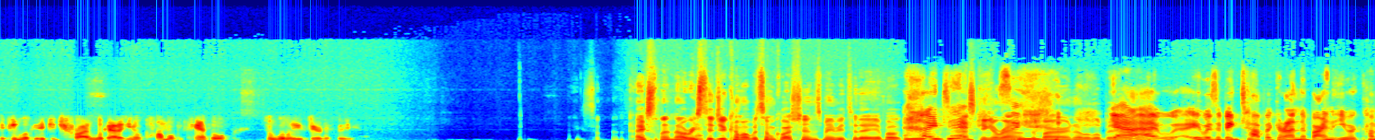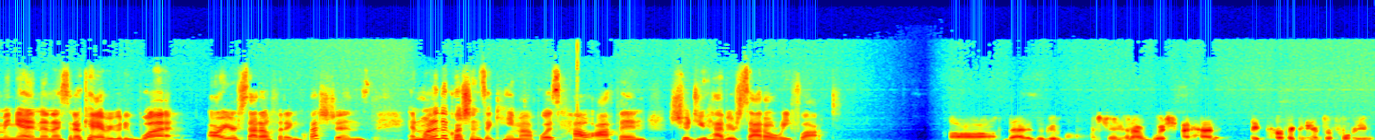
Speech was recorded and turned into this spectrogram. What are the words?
if you look, if you try to look at it, you know, pommel to cantle, it's a little easier to see. Excellent. Now, Reese, did you come up with some questions maybe today about I did. asking around the barn a little bit? Yeah, I, it was a big topic around the barn that you were coming in, and I said, okay, everybody, what are your saddle fitting questions? And one of the questions that came up was, how often should you have your saddle reflocked? Ah, that is a good question, and I wish I had a perfect answer for you.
